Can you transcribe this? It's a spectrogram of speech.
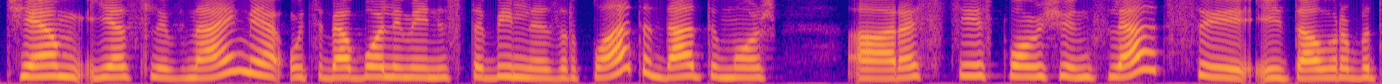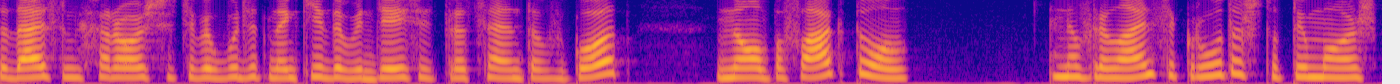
чем если в найме у тебя более-менее стабильная зарплата, да, ты можешь а, расти с помощью инфляции, и там работодатель хороший тебе будет накидывать 10% в год, но по факту на фрилансе круто, что ты можешь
